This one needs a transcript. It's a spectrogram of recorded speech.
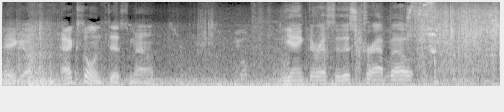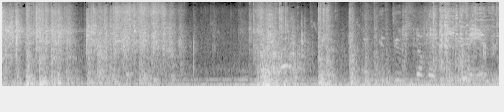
There you go. Excellent dismount. Yank the rest of this crap out. Do stuff like eat fancy.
